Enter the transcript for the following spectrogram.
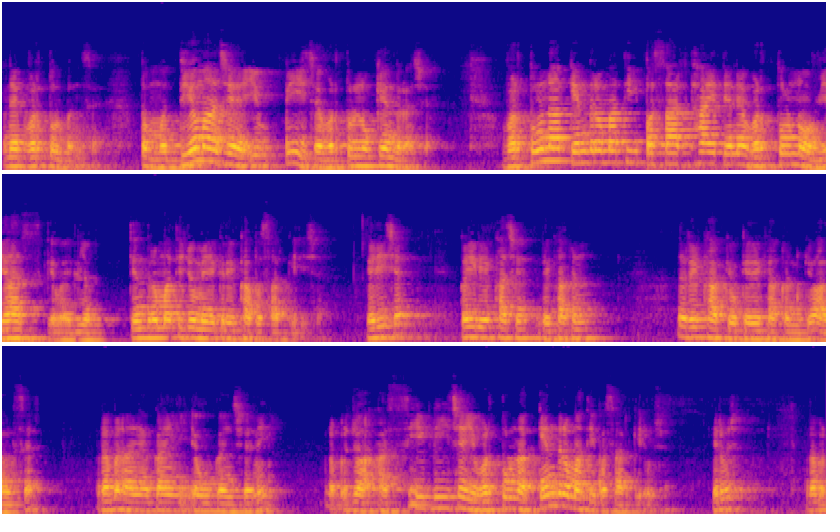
અને એક વર્તુળ બનશે. તો મધ્યમાં છે એ પી છે, વર્તુળનું કેન્દ્ર છે. વર્તુળના કેન્દ્રમાંથી પસાર થાય તેને વર્તુળનો વ્યાસ કહેવાય. કેન્દ્રમાંથી જો મેં એક રેખા પસાર કરી છે કરી છે? કઈ રેખા છે? રેખાખંડ. રેખા કયો કે રેખાખંડ કયો? આવશે બરાબર? અહીંયા કંઈ એવું કંઈ છે નહીં. બરાબર? જો આ સીડી છે, એ વર્તુળના કેન્દ્રમાંથી પસાર કર્યું છે. કર્યું છે? બરાબર?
